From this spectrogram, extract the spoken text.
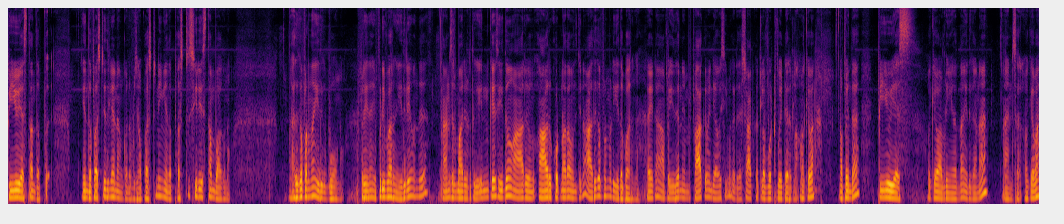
பியூஎஸ் தான் தப்பு. இந்த ஃபஸ்ட் இதுலேயே நாங்கள் கண்டுபிடிச்சோம் ஃபஸ்ட்டு நீங்கள் இந்த ஃபஸ்ட்டு சீரியஸ் தான் பார்க்கணும். அதுக்கப்புறம் தான் இதுக்கு போகணும். புரியுதா? இப்படி பாருங்கள் இதுலேயே வந்து ஆன்சர் மாறி எடுத்துக்கு இன்கேஸ் இதுவும் ஆறு ஆறு கொட்டினா தான் வந்துச்சுன்னா அதுக்கப்புறமேட்டு இதை பாருங்கள் ரைட்டா அப்போ இதை நம்ம பார்க்க வேண்டிய அவசியமே கிடையாது. ஷார்ட்கட்டில் போட்டு போயிட்டே இருக்கலாம். ஓகேவா அப்போ இந்த பியூஎஸ் ஓகேவா அப்படிங்கிறது தான் இதுக்கான ஆன்சர் ஓகேவா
